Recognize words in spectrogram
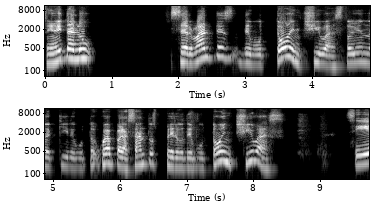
Señorita Lu, Cervantes debutó en Chivas, estoy viendo aquí, debutó, juega para Santos, pero debutó en Chivas. Sí,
